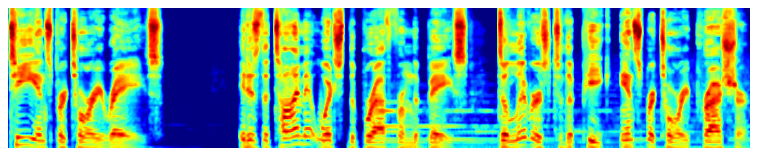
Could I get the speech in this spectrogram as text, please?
T inspiratory raise. It is the time at which the breath from the base delivers to the peak inspiratory pressure.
